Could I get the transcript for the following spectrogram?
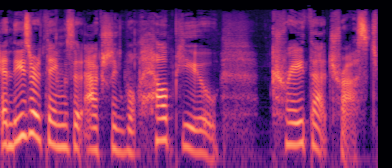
And these are things that actually will help you create that trust.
